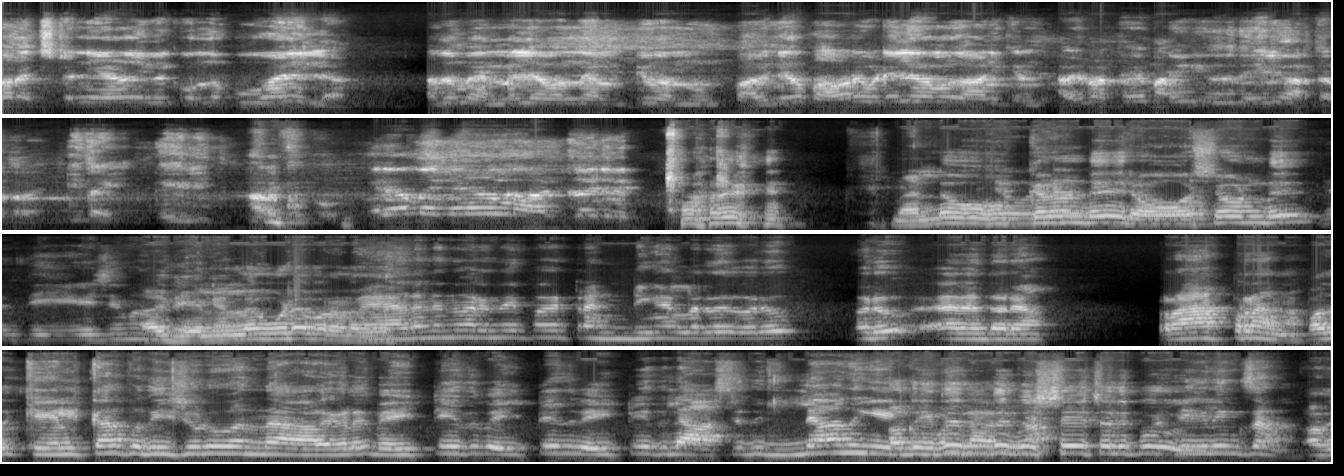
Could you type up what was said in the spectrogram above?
അവർ എക്സ്റ്റെൻഡ് ചെയ്യണം ഇവർക്ക് ഒന്നും പോകാനില്ല. അതും എം എൽ എ വന്ന് എം പി വന്നു. അപ്പൊ അതിന്റെ പവർ എവിടെയല്ലേ നമ്മൾ കാണിക്കുന്നത് അവർ പ്രത്യേകം പറയുന്നത് ഇത് ഡെയിലി നടത്തത്ര ഇതായി. ഡെയിലി നടക്കുമ്പോൾ ഇങ്ങനെയാകുമ്പോ എങ്ങനെയാണ് ആൾക്കാർ നല്ല ഊക്കലുണ്ട് രോഷമുണ്ട് എല്ലാം കൂടെ പറയണത്. വേദന എന്ന് പറയുന്നത് ഇപ്പൊ ട്രെൻഡിങ് ഉള്ളത് ഒരു ഒരു എന്താ പറയാ റാപ്പറാണ് അപ്പൊ അത് കേൾക്കാൻ പ്രതീക്ഷയോട് വന്ന ആളുകൾ വെയിറ്റ് ചെയ്ത് വെയിറ്റ് ചെയ്ത് വെയിറ്റ് ചെയ്ത് ലാസ്റ്റ് ഇത് ഇല്ലാന്ന് ഫീലിങ്സ് ആണ്. അത്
